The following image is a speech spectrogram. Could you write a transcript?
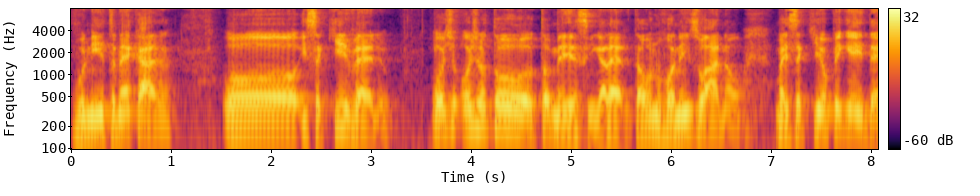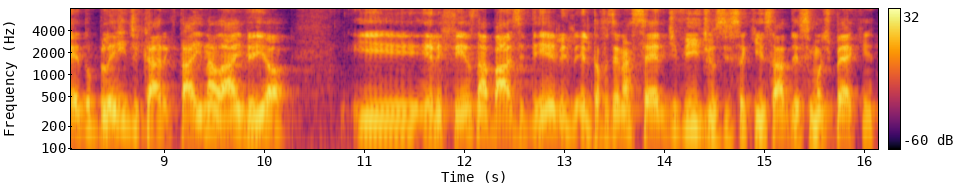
Bonito, né, cara? O... Isso aqui, velho. Hoje, hoje eu tô, tô meio assim, galera, então eu não vou nem zoar, não. Mas isso aqui eu peguei a ideia do Blade, cara, que tá aí na live aí, ó. E ele fez na base dele, ele tá fazendo a série de vídeos disso aqui, sabe? Desse modpack.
